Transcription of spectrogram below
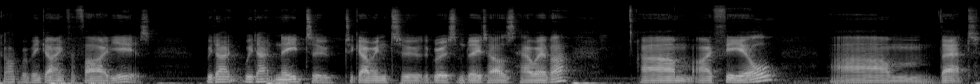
God, we've been going for five years. We don't we don't need to to go into the gruesome details. However, um, I feel um, that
